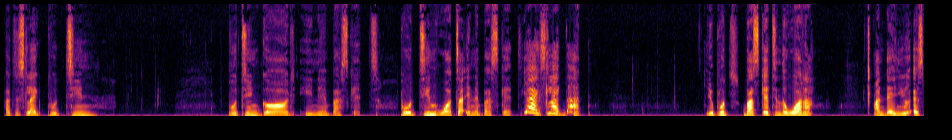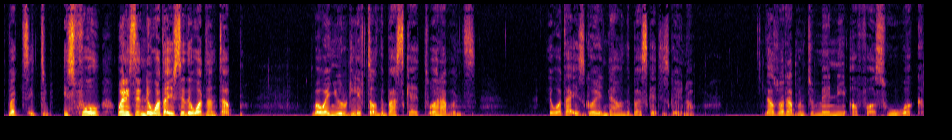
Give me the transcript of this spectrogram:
that it's like putting putting God in a basket, putting water in a basket. Yeah, it's like that. You put basket in the water, and then you expect it to it's full. When it's in the water, you see the water on top. But when you lift up the basket, what happens? The water is going down, the basket is going up. That's what happened to many of us who work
